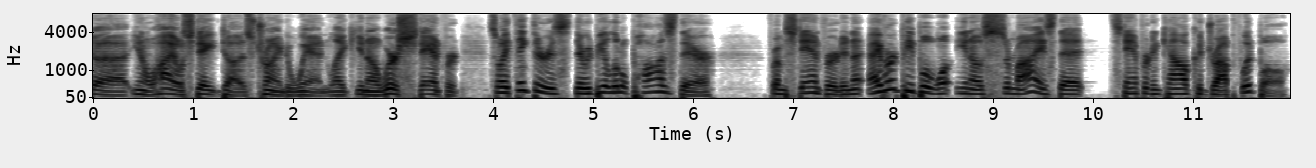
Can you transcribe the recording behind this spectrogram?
uh, you know Ohio State does trying to win. Like you know we're Stanford, so I think there is there would be a little pause there from Stanford, and I- I've heard people you know surmise that Stanford and Cal could drop football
